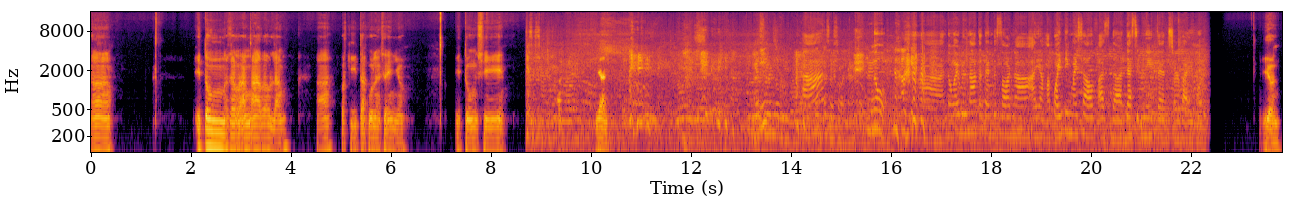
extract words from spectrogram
ah, itong nakaraang araw lang, ah, pakita ko lang sa inyo, itong si yan. Ah? No. Okay. Uh, no, I will not attend the sauna. I am appointing myself as the designated survivor. Yun,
